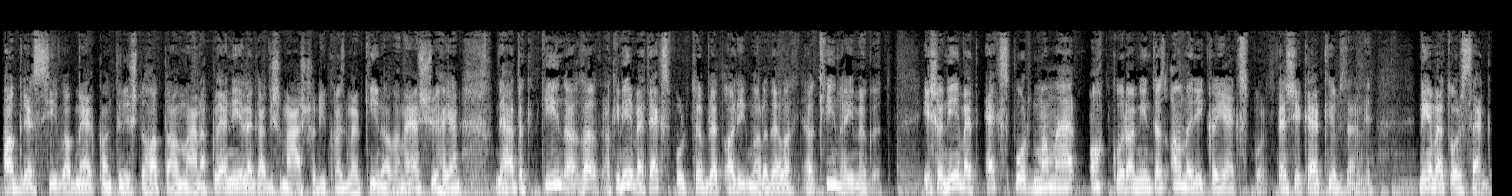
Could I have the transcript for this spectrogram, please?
agresszívabb merkantilista hatalmának lenni, legalábbis második az, mert Kína van első helyen, de hát a, Kína, az, a, a német export többlet alig marad el a, a kínai mögött. És a német export ma már akkora, mint az amerikai export. Tessék elképzelni Németország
